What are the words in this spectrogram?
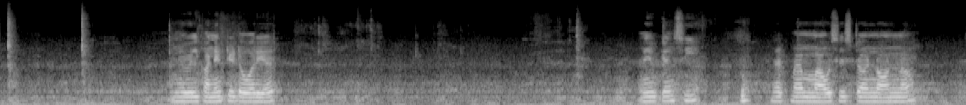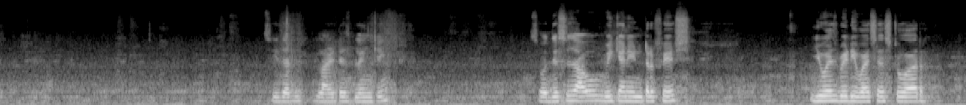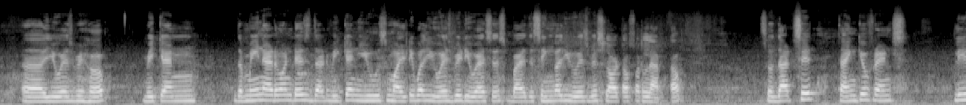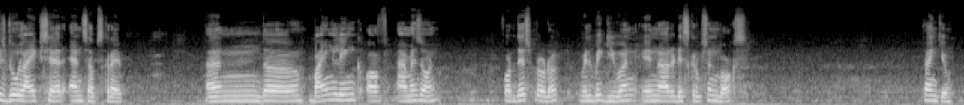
and we will connect it over here. And you can see that my mouse is turned on now. See that light is blinking. So this is how we can interface USB devices to our uh, USB hub. We can the main advantage is that we can use multiple USB devices by the single USB slot of our laptop. So that's it. Thank you friends. Please do like share and subscribe. And the buying link of Amazon for this product will be given in our description box. Thank you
